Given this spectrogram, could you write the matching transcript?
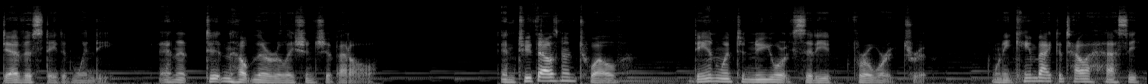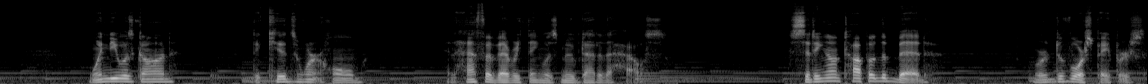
devastated Wendy, and it didn't help their relationship at all. In 2012, Dan went to New York City for a work trip. When he came back to Tallahassee, Wendy was gone, the kids weren't home, and half of everything was moved out of the house. Sitting on top of the bed were divorce papers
